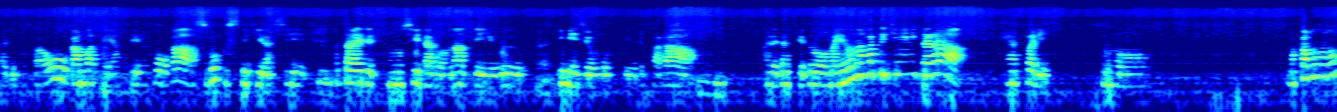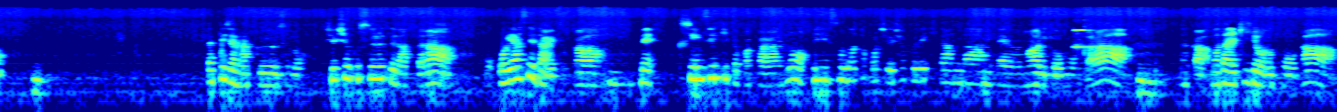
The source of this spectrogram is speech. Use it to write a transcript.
たりとかを頑張ってやっている方がすごく素敵だし、働いてて楽しいだろうなっていうイメージを持っているから、あれだけど、まあ、世の中的に見たらやっぱりその若者うんだけじゃなくその就職するってなったら親世代とか、ね、親戚とかからの「えそんなとこ就職できたんだ」みたいなのもあると思うからなんか、まあ、大企業の方が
